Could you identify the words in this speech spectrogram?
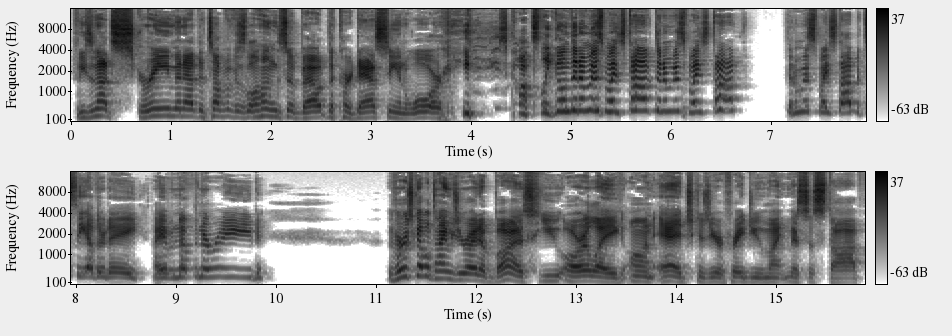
If he's not screaming at the top of his lungs about the Cardassian War, he's constantly going, "Did I miss my stop? Did I miss my stop? Did I miss my stop? It's the other day. I have nothing to read." The first couple times you ride a bus, you are like on edge because you're afraid you might miss a stop.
